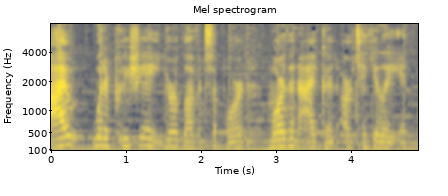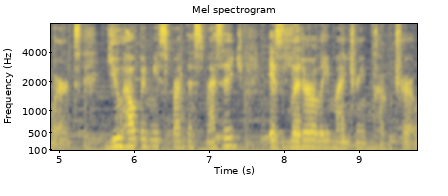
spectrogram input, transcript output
I would appreciate your love and support more than I could articulate in words. You helping me spread this message is literally my dream come true.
